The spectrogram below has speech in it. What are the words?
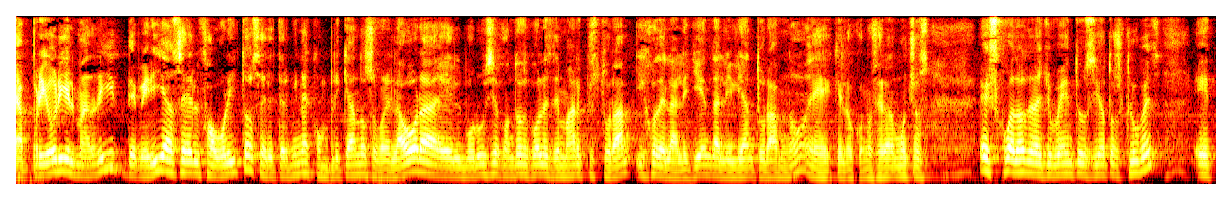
a priori el Madrid debería ser el favorito, se le termina complicando sobre la hora. El Borussia con dos goles de Marcus Thuram, hijo de la leyenda Lilian Thuram, ¿no? Eh, que lo conocerán muchos exjugadores de la Juventus y otros clubes, eh,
